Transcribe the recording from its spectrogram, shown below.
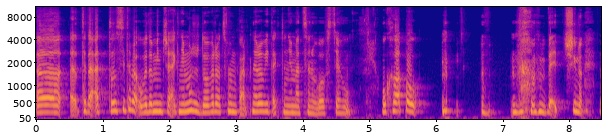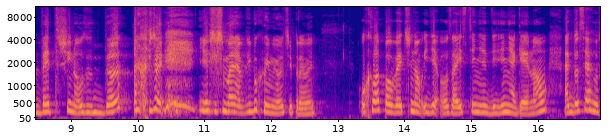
Uh, teda a to si treba uvedomiť, že ak nemôžeš dôverovať svojmu partnerovi, tak to nemá cenu vo vzťahu. U chlapov väčšinou, väčšinou z D, akože ježišmaja, vybuchli mi oči práve. U chlapov väčšinou ide o zaistenie dedenia génov. Ak dosiahnu,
